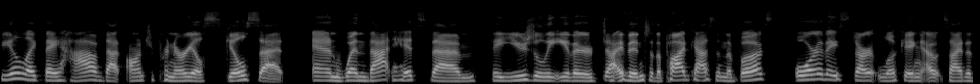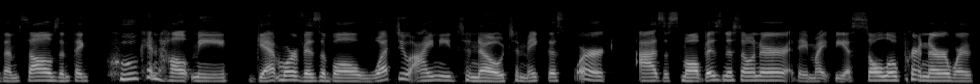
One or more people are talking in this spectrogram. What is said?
feel like they have that entrepreneurial skill set. And when that hits them, they usually either dive into the podcast and the books or they start looking outside of themselves and think, who can help me get more visible? What do I need to know to make this work? As a small business owner, they might be a solopreneur where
